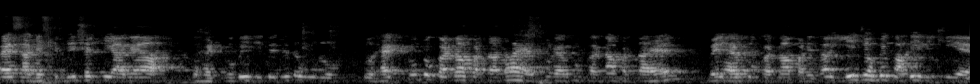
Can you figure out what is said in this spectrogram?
ऐसा डिस्क्रिमिनेशन किया गया तो हेड टू भी जीते थे तो वो लोग। तो हेड टू तो करना पड़ता था हेड टू हैव टू करना पड़ता है विल हैव टू करना पड़ेगा। ये जो हमने कहानी लिखी है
